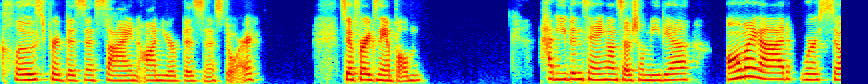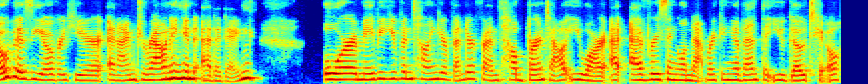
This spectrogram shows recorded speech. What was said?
closed for business sign on your business door? So, for example, have you been saying on social media, oh my God, we're so busy over here and I'm drowning in editing? Or maybe you've been telling your vendor friends how burnt out you are at every single networking event that you go to.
